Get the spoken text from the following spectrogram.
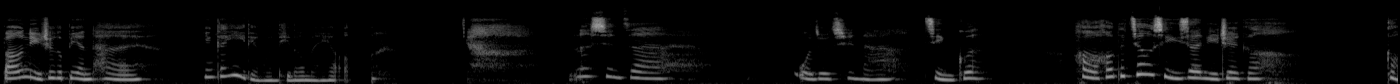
绑你这个变态应该一点问题都没有。那现在我就去拿警棍，好好的教训一下你这个狗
